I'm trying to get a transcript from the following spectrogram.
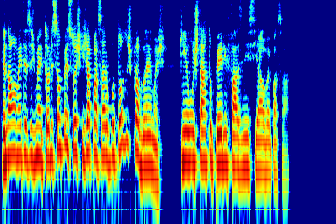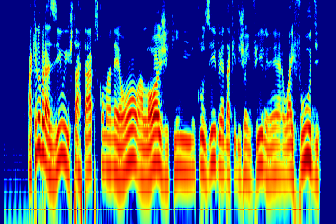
Porque normalmente esses mentores são pessoas que já passaram por todos os problemas que um startupeiro em fase inicial vai passar. Aqui no Brasil, startups como a Neon, a Logi, que inclusive é daqui de Joinville, né, o iFood,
